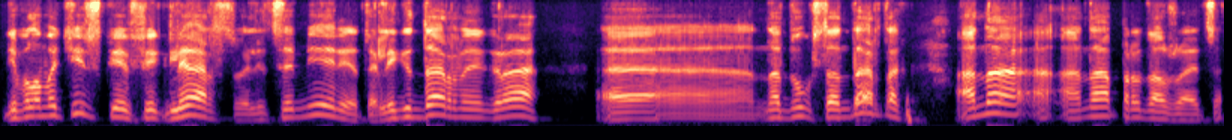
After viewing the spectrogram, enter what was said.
дипломатическое фиглярство, лицемерие, это легендарная игра э, на двух стандартах, она, она продолжается.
